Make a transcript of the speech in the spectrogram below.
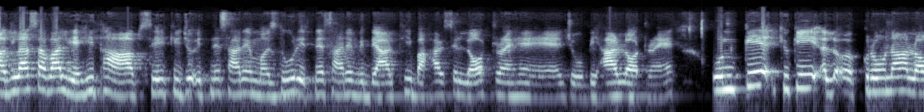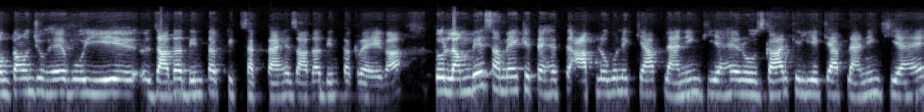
अगला सवाल यही था आपसे कि जो इतने सारे मजदूर, इतने सारे विद्यार्थी बाहर से लौट रहे हैं, जो बिहार लौट रहे हैं, उनके, क्योंकि कोरोना लॉकडाउन जो है वो ये ज़्यादा दिन तक टिक सकता है, ज़्यादा दिन तक रहेगा। तो लंबे समय के तहत आप लोगों ने क्या प्लानिंग किया है? रोज़गार के लिए क्या प्लानिंग किया है?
